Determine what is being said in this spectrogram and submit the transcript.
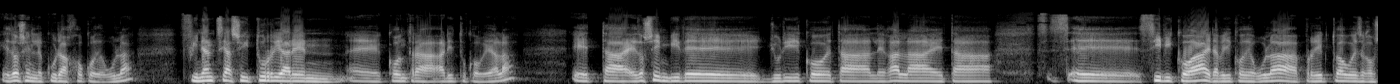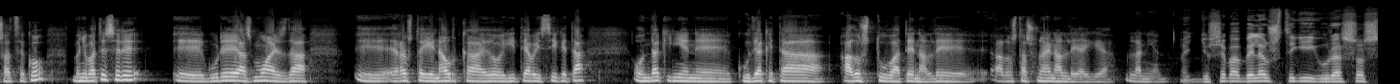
edozen lekura joko degula, finantziazio iturriaren kontra arituko gehala, eta edozein bide juridiko eta legala eta e, zibikoa erabiliko degula proiektu hau ez gauzatzeko, baina batez ere e, gure asmoa ez da e, erraustaien aurka edo egitea baizik eta ondakinen e, kudeaketa adostu baten alde, adostasunaren aldea egia lanian. Joseba Belaustegi gurasos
